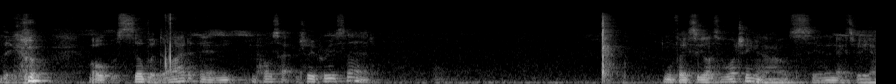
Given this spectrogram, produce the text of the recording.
there you go. Well, Silver died, and that was actually pretty sad. Well, thanks you guys for watching, and I'll see you in the next video.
